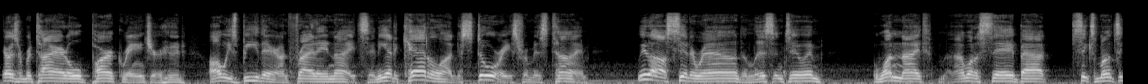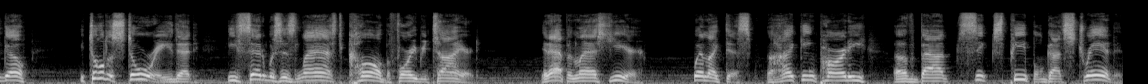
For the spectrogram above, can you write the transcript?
There was a retired old park ranger who'd always be there on Friday nights, and he had a catalog of stories from his time. We'd all sit around and listen to him. One night, I want to say about six months ago, he told a story that he said was his last call before he retired. It happened last year. Went like this. A hiking party of about six people got stranded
